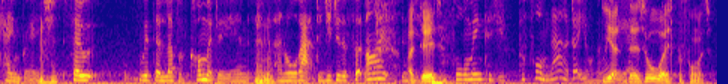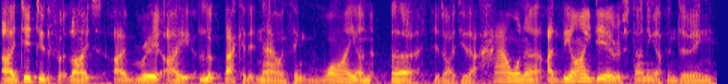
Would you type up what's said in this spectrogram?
Cambridge. So with the love of comedy and, and, and all that, did you do the footlights and Mm-hmm. I did, you did. performing? Because you perform now, don't you? On the Yeah, there's always performance. I did do the footlights. I re- I look back at it now and think, why on earth did I do that? How on earth? I, the idea of standing up and doing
